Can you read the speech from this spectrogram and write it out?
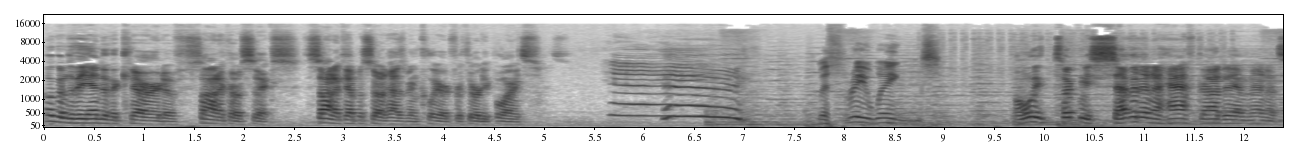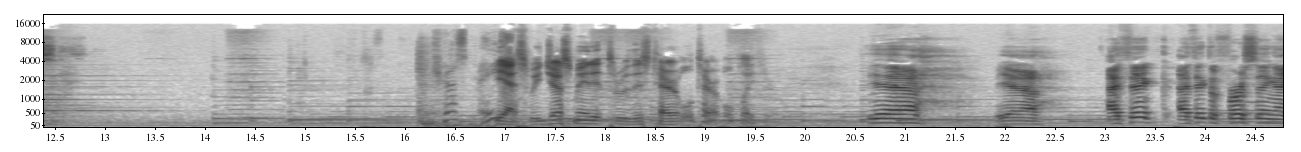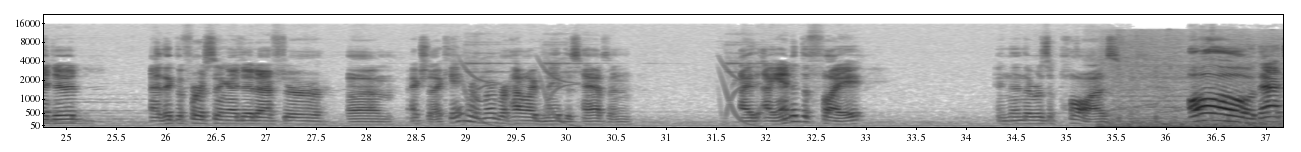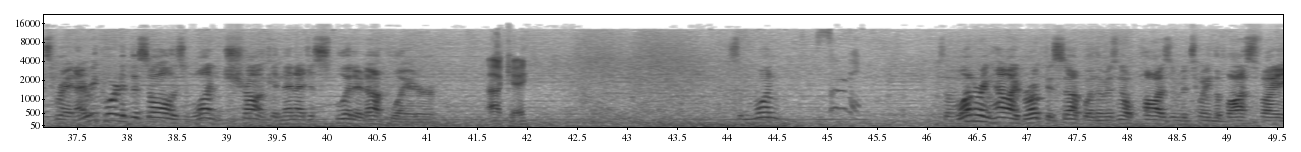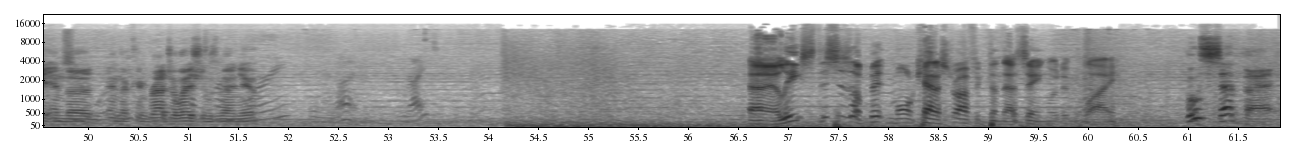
Welcome to the end of the carrot of Sonic 06. Sonic episode has been cleared for 30 points. Yay! With three wings. Only took me seven and a half goddamn minutes. Just made Yes, we just made it through this terrible, terrible playthrough. Yeah, yeah. I think I think the first thing I did, I think the first thing I did after, um, actually I can't even remember how I made this happen. I, I ended the fight, and then there was a pause. Oh, that's right. I recorded this all as one chunk, and then I just split it up later. Okay. So I'm one. So I'm wondering how I broke this up when there was no pause in between the boss fight and the and the congratulations menu. Uh, at least this is a bit more catastrophic than that saying would imply. Who said that?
